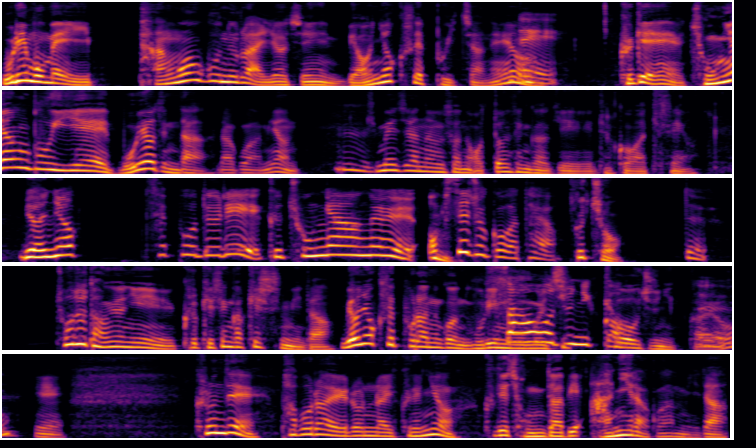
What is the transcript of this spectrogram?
우리 몸의 이 방어군으로 알려진 면역세포 있잖아요. 네. 그게 종양 부위에 모여든다라고 하면 음. 김혜지 아나운서는 어떤 생각이 들 것 같으세요? 면역 세포들이 그 종양을 없애줄 것 같아요. 그렇죠? 네. 저도 당연히 그렇게 생각했습니다. 면역 세포라는 건 우리 몸을 싸워주니까. 지켜주니까요. 예. 그런데 바버라 에런 라이크는요, 그게 정답이 아니라고 합니다.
